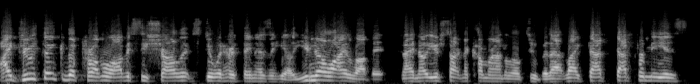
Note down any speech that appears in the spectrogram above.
I do think the promo, obviously, Charlotte's doing her thing as a heel. You know, I love it, and I know you're starting to come around a little too. But that, like that, that for me is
